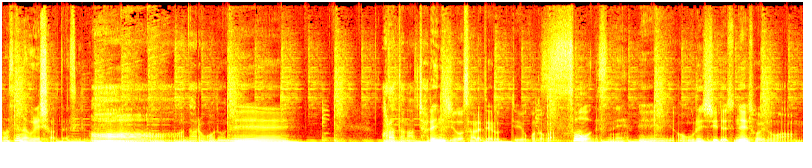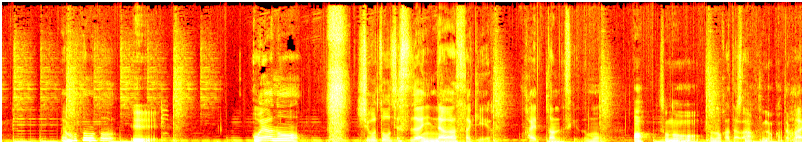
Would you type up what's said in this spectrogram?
まあ、そういうのは嬉しかったですけど、ああなるほどね。新たなチャレンジをされてるっていうことが。そうですね。えー、あ嬉しいですねそういうのは。もともと親の仕事を手伝いに長崎へ帰ったんですけども。あそのその方が。スタッフの方が、は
